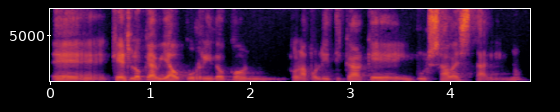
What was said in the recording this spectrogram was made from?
eh, qué es lo que había ocurrido con, la política que impulsaba Stalin.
